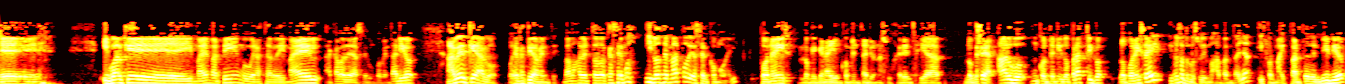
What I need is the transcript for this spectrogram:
Eh, igual que Ismael Martín, muy buenas tardes Ismael, acaba de hacer un comentario. A ver qué hago. Pues efectivamente, vamos a ver todo lo que hacemos y los demás podéis hacer como él. Ponéis lo que queráis, un comentario, una sugerencia, lo que sea, algo, un contenido práctico, lo ponéis ahí y nosotros lo subimos a pantalla y formáis parte del vídeo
